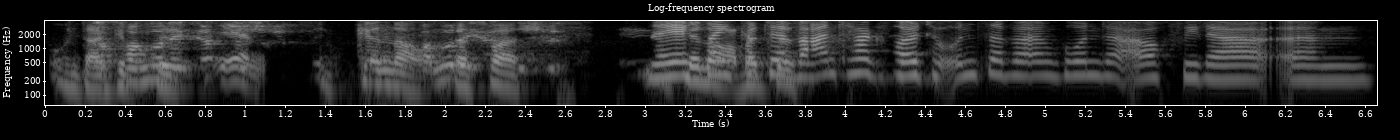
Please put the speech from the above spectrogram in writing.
Und da gibt es jetzt, ja, genau, das war, das war naja, genau, ich meine, glaub, der Warntag sollte uns aber im Grunde auch wieder ähm,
